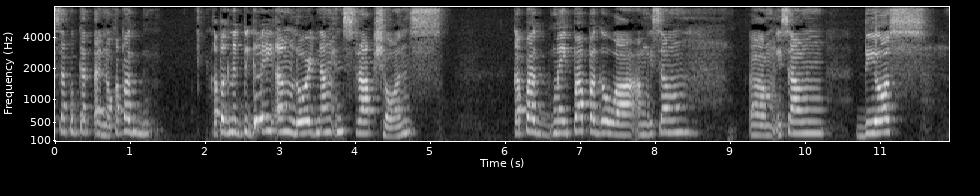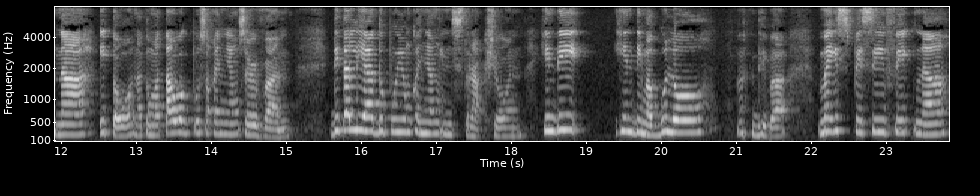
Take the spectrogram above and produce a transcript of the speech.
sapagkat ano, kapag kapag nagbigay ang Lord ng instructions, kapag may papagawa ang isang ang isang Diyos na ito na tumatawag po sa kanyang servant, detalyado po yung kanyang instruction. Hindi hindi magulo, 'di ba? May specific na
